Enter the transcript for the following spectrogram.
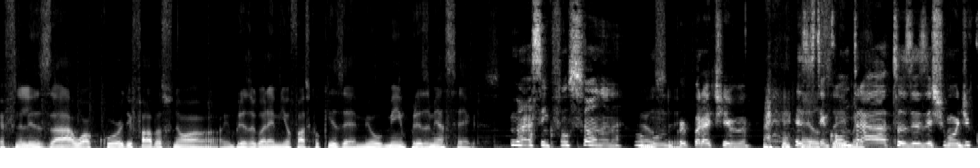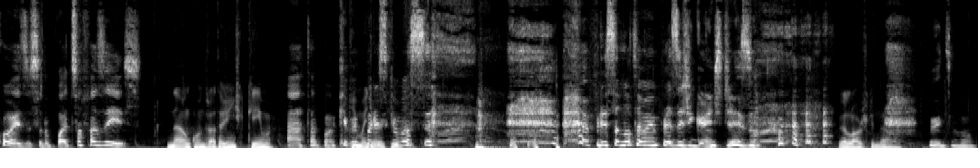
É finalizar o acordo e falar pra Sony, ó, a empresa agora é minha, eu faço o que eu quiser. Meu, minha empresa, minhas regras. Não é assim que funciona, né? O É, mundo sei. corporativo. Existem sei, mas- contratos, existe um monte de coisa. Você não pode só fazer isso. Não, contrato a gente queima. Ah, tá bom. Que, Queima por isso que arquivo. você. é por isso eu não tenho uma empresa gigante, Jason. É lógico que não. Muito bom.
